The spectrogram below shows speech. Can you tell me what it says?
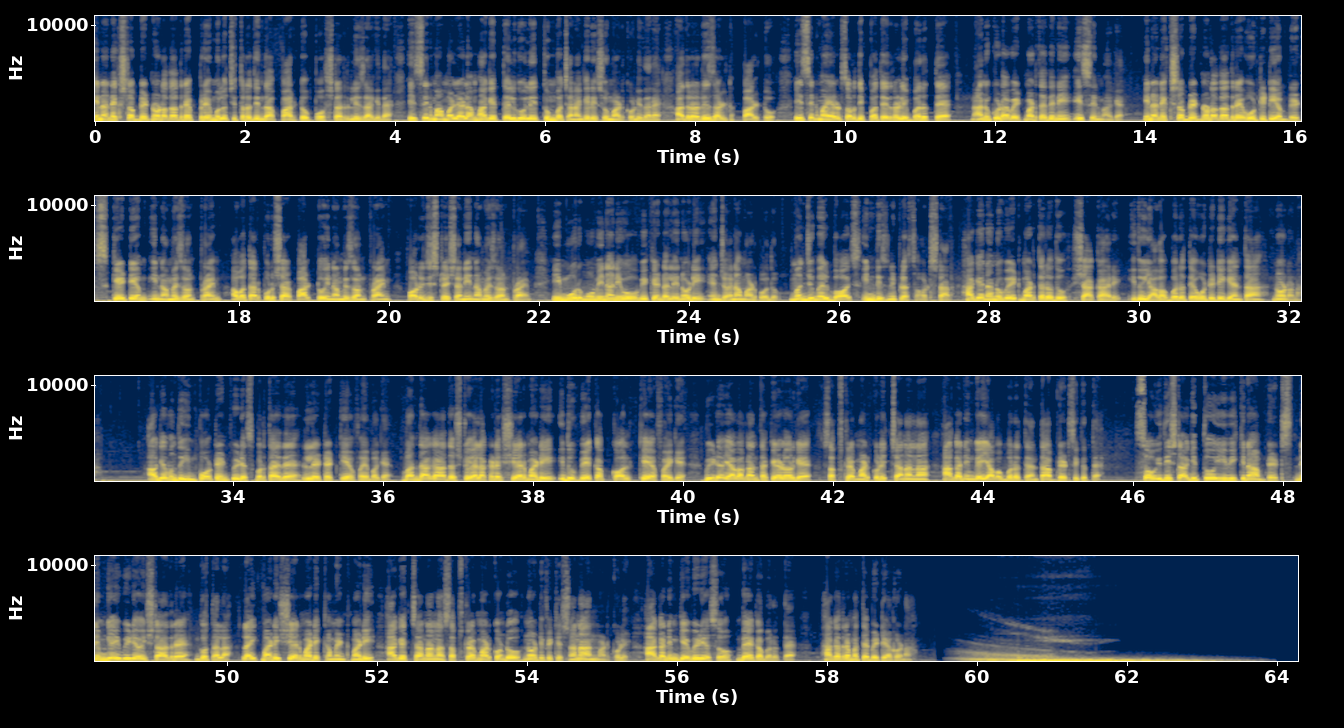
ಇನ್ನು ನೆಕ್ಸ್ಟ್ ಅಪ್ಡೇಟ್ ನೋಡೋದಾದ್ರೆ ಪ್ರೇಮಲು ಚಿತ್ರದಿಂದ ಪಾರ್ಟ್ ಟು ಪೋಸ್ಟರ್ ರಿಲೀಸ್ ಆಗಿದೆ. ಈ ಸಿನಿಮಾ ಮಲಯಾಳಂ ಹಾಗೆ ತೆಲುಗುಲಿ ತುಂಬ ಚೆನ್ನಾಗಿ ರಿಸೀವ್ ಮಾಡ್ಕೊಂಡಿದ್ದಾರೆ. ಅದರ ರಿಸಲ್ಟ್ ಪಾರ್ಟ್ ಟು ಈ ಸಿನಿಮಾ ಎರಡು ಸಾವಿರದ ಇಪ್ಪತ್ತೈದರಲ್ಲಿ ಬರುತ್ತೆ. ನಾನು ಕೂಡ ವೆಯ್ಟ್ ಮಾಡ್ತಾ ಇದ್ದೀನಿ ಈ ಸಿನಿಮಾಗೆ. ಇನ್ನು ನೆಕ್ಸ್ಟ್ ಅಪ್ಡೇಟ್ ನೋಡೋದಾದರೆ O T T updates K T M in Amazon Prime Avatar Purusha part two in Amazon Prime for registration in Amazon Prime ಈ ಮೂರು ಮೂವಿನ ನೀವು ವೀಕೆಂಡಲ್ಲಿ ನೋಡಿ ಎಂಜಾಯ್ನ ಮಾಡ್ಬೋದು. Manjummel boys in Disney plus Hotstar ಹಾಗೆ ನಾನು ವೆಯ್ಟ್ ಮಾಡ್ತಾ ಇರೋದು ಶಾಕಾಹಾರಿ. ಇದು ಯಾವಾಗ ಬರುತ್ತೆ ಓ ಟಿ ಟಿಗೆ ಅಂತ ನೋಡೋಣ. ಹಾಗೆ ಒಂದು ಇಂಪಾರ್ಟೆಂಟ್ ವಿಡಿಯೋಸ್ ಬರ್ತಾ ಇದೆ ರಿಲೇಟೆಡ್ ಕೆ ಎಫ್ ಐ ಬಗ್ಗೆ. ಬಂದಾಗ ಆದಷ್ಟು ಎಲ್ಲ ಕಡೆ ಶೇರ್ ಮಾಡಿ, ಇದು wake up call K F ಐಗೆ video ಯಾವಾಗ ಅಂತ ಕೇಳೋರಿಗೆ ಸಬ್ಸ್ಕ್ರೈಬ್ ಮಾಡ್ಕೊಳ್ಳಿ ಚಾನಲ್ನ ಆಗ ನಿಮಗೆ ಯಾವಾಗ ಬರುತ್ತೆ ಅಂತ ಅಪ್ಡೇಟ್ ಸಿಗುತ್ತೆ. ಸೊ ಇದಿಷ್ಟಾಗಿತ್ತು ಈ ವೀಕಿನ ಅಪ್ಡೇಟ್ಸ್ ನಿಮಗೆ ಈ ವಿಡಿಯೋ ಇಷ್ಟ ಆದರೆ ಗೊತ್ತಲ್ಲ ಲೈಕ್ ಮಾಡಿ ಶೇರ್ ಮಾಡಿ ಕಮೆಂಟ್ ಮಾಡಿ, ಹಾಗೆ ಚಾನಲ್ನ ಸಬ್ಸ್ಕ್ರೈಬ್ ಮಾಡಿಕೊಂಡು ನೋಟಿಫಿಕೇಶನ್ ಆನ್ ಮಾಡ್ಕೊಳ್ಳಿ. ಆಗ ನಿಮಗೆ ವಿಡಿಯೋಸು ಬೇಗ ಬರುತ್ತೆ. ಹಾಗಾದರೆ ಮತ್ತೆ ಭೇಟಿಯಾಗೋಣ.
